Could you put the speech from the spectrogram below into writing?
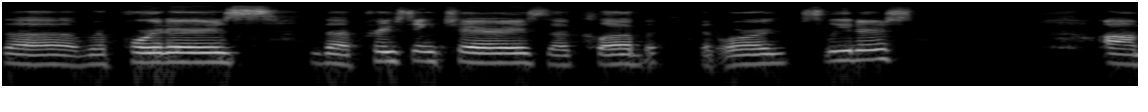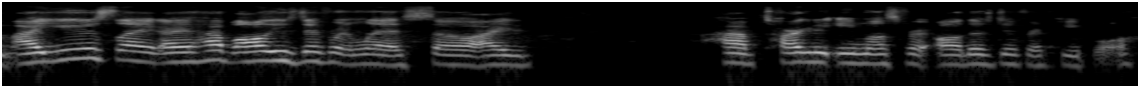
the reporters, the precinct chairs, the club and orgs leaders. Um, I use like, I have all these different lists. So I have targeted emails for all those different people.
